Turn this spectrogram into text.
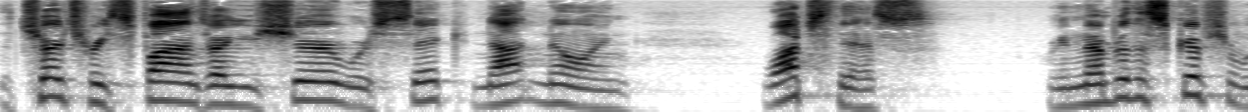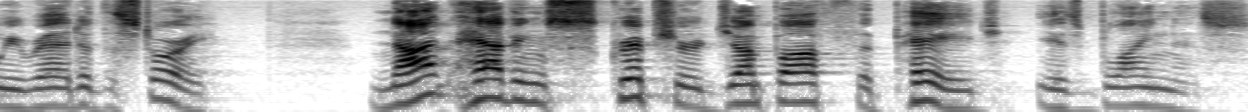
The church responds, Are you sure we're sick? Not knowing. Watch this. Remember the scripture we read of the story. Not having scripture jump off the page is blindness.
